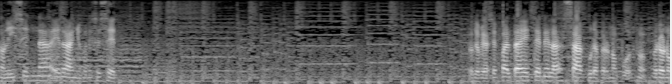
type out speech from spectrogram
No le hice nada de daño con ese set. Lo que me hace falta es tener la Sakura, pero no puedo, pero no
